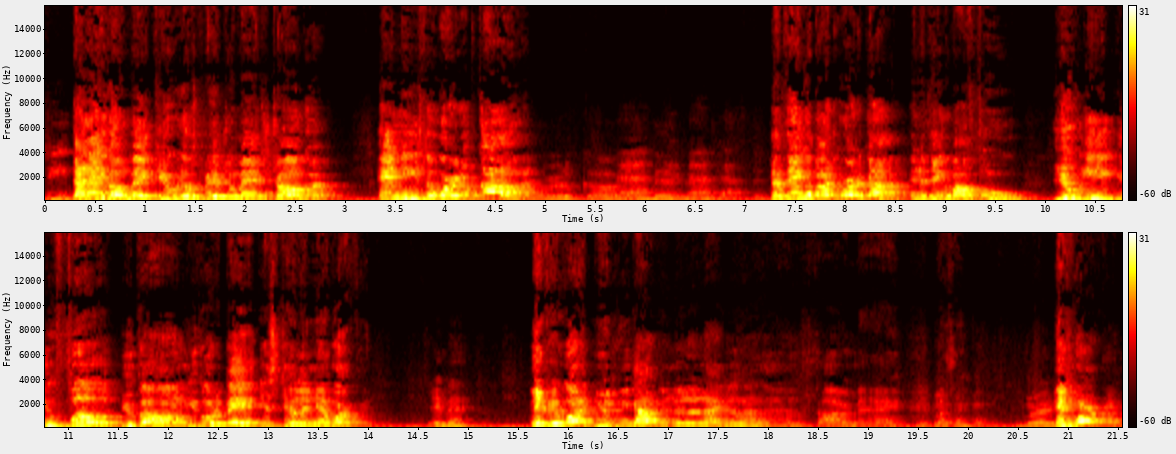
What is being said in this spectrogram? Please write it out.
Jesus. That ain't gonna make you your spiritual man stronger. It needs the Word of God. The word of God. Amen. Amen. Amen, The thing about the Word of God and the thing about food, you eat, you full, you go home, you go to bed, it's still in there working. Amen. If it wasn't, you'd have got up in the middle of the night. "Oh, I'm sorry, man. Right. It's working.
